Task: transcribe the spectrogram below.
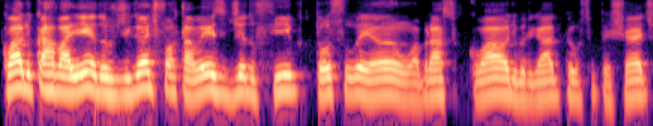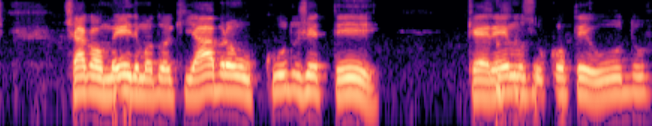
Cláudio Carvalheiro, Gigante Fortaleza, Dia do Fico, Torço Leão. Um abraço, Cláudio, obrigado pelo superchat. Thiago Almeida mandou aqui: abram o cu do GT. Queremos o conteúdo.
